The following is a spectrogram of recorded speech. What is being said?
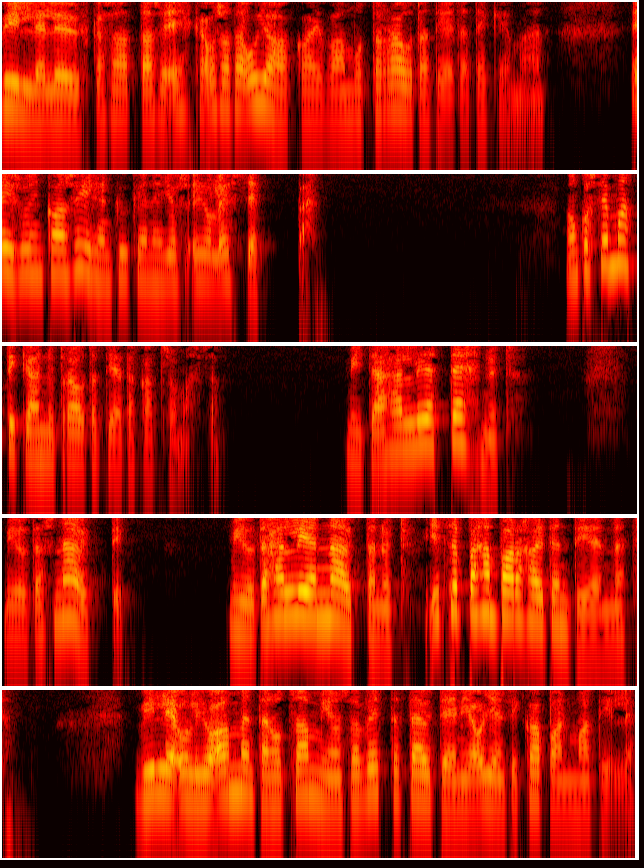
Ville Löyhkä saattaa se ehkä osata ojaa kaivaa, mutta rautatietä tekemään. Ei suinkaan siihen kykene, jos ei ole seppä. Onko se Matti käynyt rautatietä katsomassa? Mitä hän lie tehnyt? Miltäs näytti? Miltä hän lien näyttänyt? Itsepä hän parhaiten tiennet. Ville oli jo ammentanut sammionsa vettä täyteen ja ojensi kapan Matille.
